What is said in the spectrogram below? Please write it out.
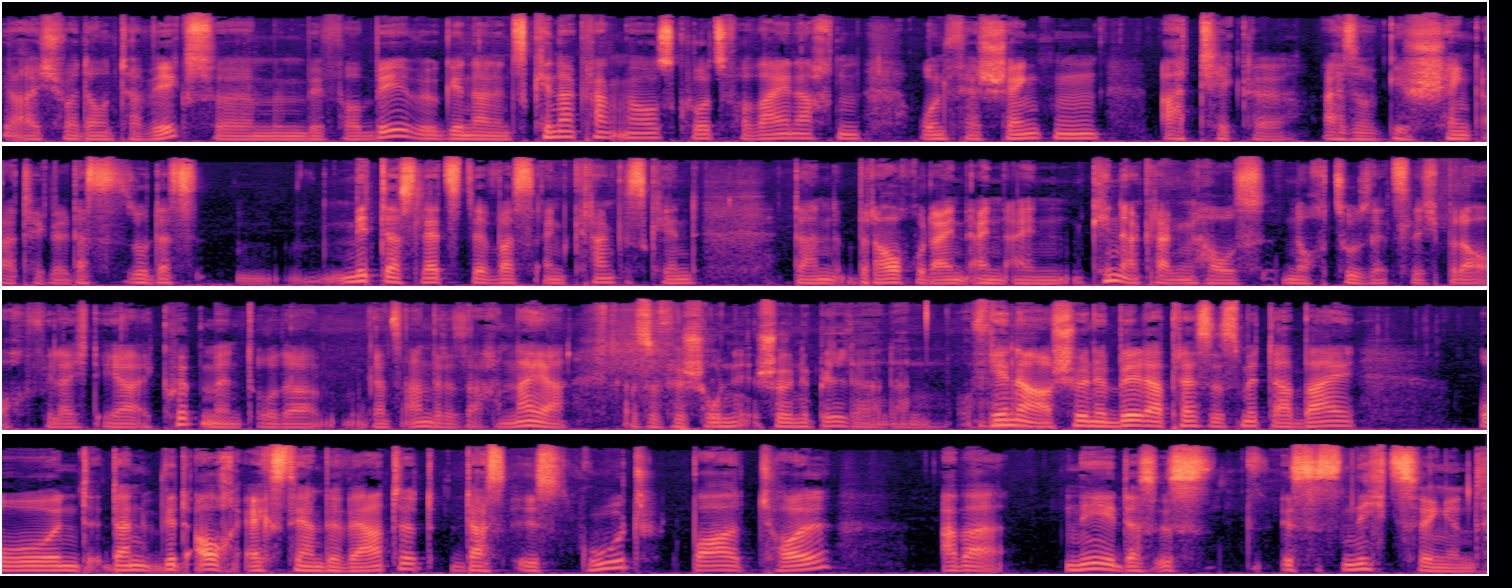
Ja, ich war da unterwegs äh, mit dem BVB, wir gehen dann ins Kinderkrankenhaus kurz vor Weihnachten und verschenken Artikel, also Geschenkartikel. Das ist so das mit das Letzte, was ein krankes Kind dann braucht oder ein, ein, ein Kinderkrankenhaus noch zusätzlich braucht. Vielleicht eher Equipment oder ganz andere Sachen. Naja. Also für schöne, schöne Bilder dann. Genau, schöne Bilder, Presse ist mit dabei. Und dann wird auch extern bewertet. Das ist gut, boah, toll. Aber Nee, das ist, ist es nicht zwingend.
